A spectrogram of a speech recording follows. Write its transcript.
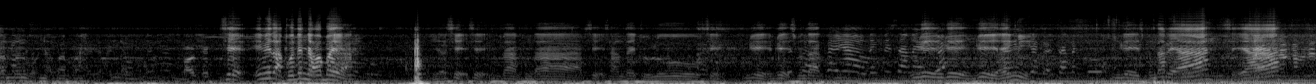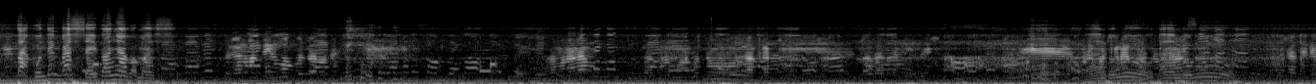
Aman kok enggak apa-apa. Sik, ini tak gunting enggak apa ya? Ya, sik, sik, bentar, bentar. Sik, santai dulu. Sik, nggih, nggih, sebentar. Nggih, nggih, nggih, ya ini. Nggih, sebentar ya. Sik ya. Tak gunting pas jahitannya kok, Mas. Tahan dulu, tahan dulu. Saat ini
